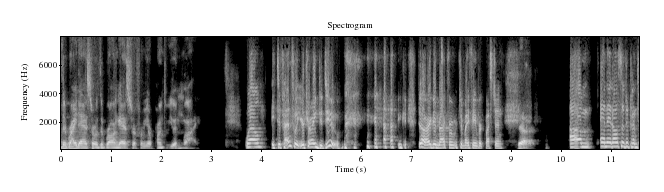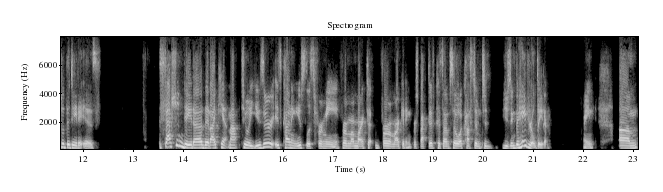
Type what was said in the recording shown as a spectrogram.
the right answer or the wrong answer from your point of view, and why? Well, it depends what you're trying to do. to harken back from, to my favorite question. Yeah. Um, and it also depends what the data is. Session data that I can't map to a user is kind of useless for me from a market from a marketing perspective because I'm so accustomed to using behavioral data, right? Um,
